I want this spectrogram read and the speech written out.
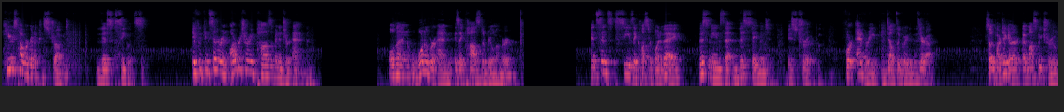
here's how we're going to construct this sequence. If we consider an arbitrary positive integer n, well then 1 over n is a positive real number. And since C is a cluster point of A, this means that this statement is true for every delta greater than 0. So in particular, it must be true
